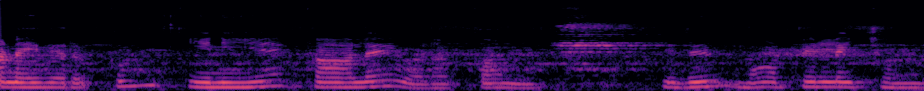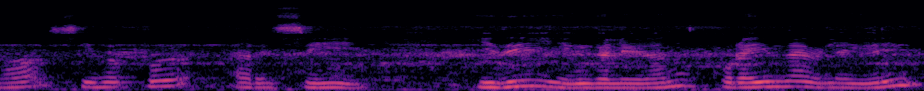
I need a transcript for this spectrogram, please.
அனைவருக்கும் இனிய காலை வணக்கம். இது மாப்பிள்ளை சம்பா சிவப்பு அரிசி. இது எங்களிடம் குறைந்த விலையில்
